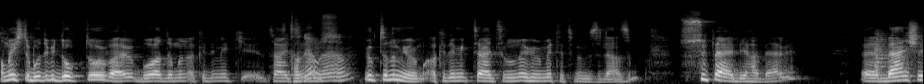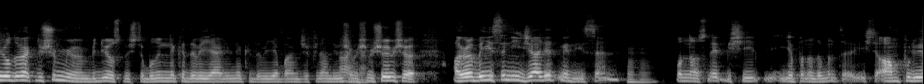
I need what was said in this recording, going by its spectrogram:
Ama işte burada bir doktor var. Bu adamın akademik title'ına... Tanıyor musun? Yok tanımıyorum. Akademik title'ına hürmet etmemiz lazım. Süper bir haber. Ee, Ben şey olarak düşünmüyorum biliyorsun işte bunun ne kadar yerli ne kadar yabancı falan diye düşünmüyorum. Şimdi şöyle bir şey var. Arabayı sen icat etmediysen Hı hı. Ondan sonra hep bir şey yapan adamın işte ampulü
